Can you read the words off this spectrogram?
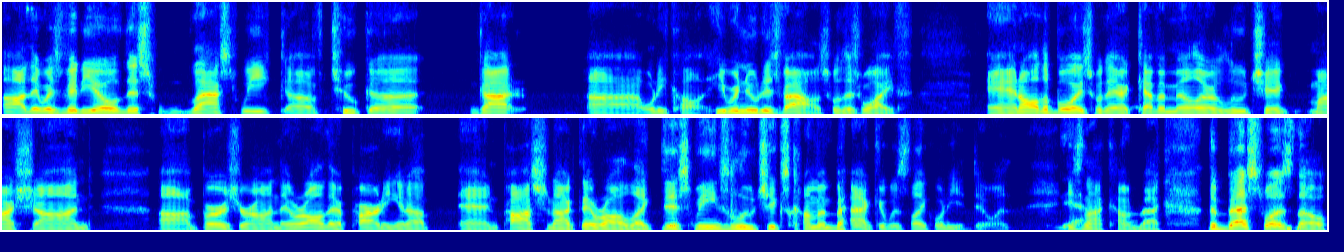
Uh, there was video this last week of Tuukka got, what do you call it? He renewed his vows with his wife. And all the boys were there Kevan Miller, Lucic, Marchand, uh, Bergeron. They were all there partying it up. And Pastrnak, they were all like, "This means Lucic's coming back." It was like, "What are you doing? He's yeah. not coming back." The best was though,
